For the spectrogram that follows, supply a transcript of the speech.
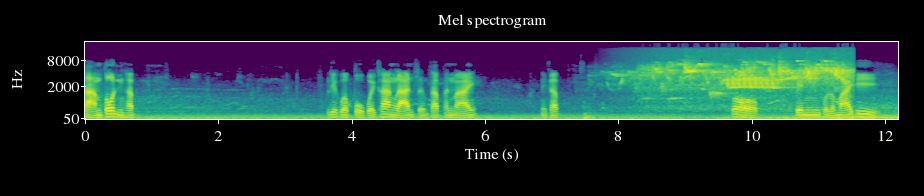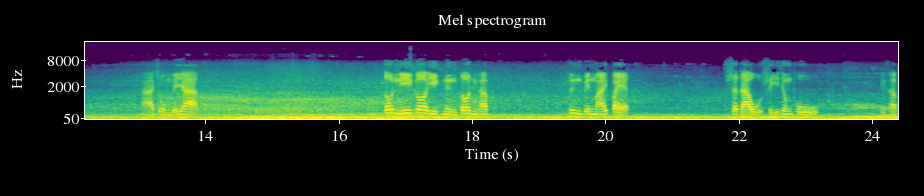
สามต้นครับ เรียกว่าปลูกไว้ข้างร้านเสริมทรัพย์พันไม้นะครับ ก็เป็นผลไม้ที่หาชมได้ยาก ต้นนี้ก็อีกหนึ่งต้นครับ ซึ่งเป็นไม้แปลกสะเดาสีชมพูนี่ครับ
